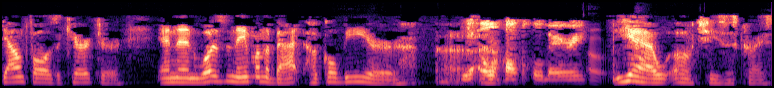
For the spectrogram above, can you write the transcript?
downfall as a character. And then was the name on the bat? Huckleby or uh, Yeah, oh, Huckleberry. yeah? Oh Jesus Christ!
